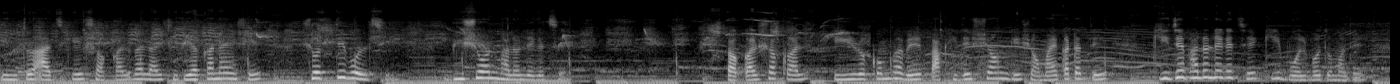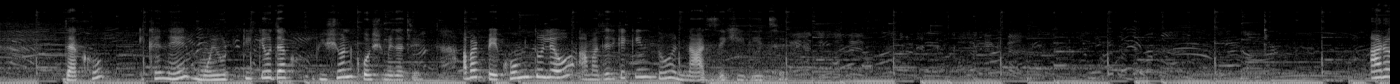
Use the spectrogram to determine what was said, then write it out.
কিন্তু আজকে সকালবেলায় চিড়িয়াখানায় এসে সত্যি বলছি, ভীষণ ভালো লেগেছে। সকাল সকাল এই রকমভাবে পাখিদের সঙ্গে সময় কাটাতে কী যে ভালো লেগেছে, কি বলব তোমাদের? দেখো, এখানে ময়ূরটিকেও দেখো, ভীষণ খোশ মেজাজে। আবার পেখম তুলেও আমাদেরকে কিন্তু নাচ দেখিয়ে দিয়েছে। আরও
